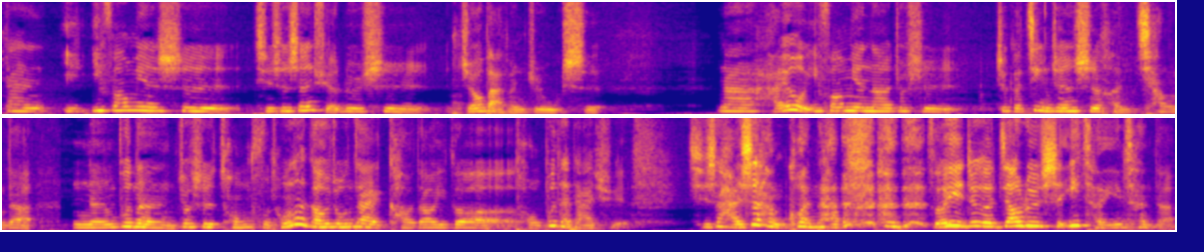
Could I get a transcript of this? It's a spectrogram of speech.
但一一方面是，其实升学率是只有百分之五十，那还有一方面呢，就是这个竞争是很强的，能不能就是从普通的高中再考到一个头部的大学，其实还是很困难，所以这个焦虑是一层一层的。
